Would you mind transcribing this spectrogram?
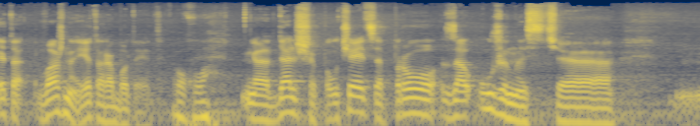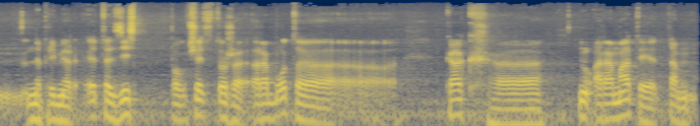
это важно, и это работает. Ого. А, Дальше, получается, про зауженность, э, например, это здесь получается тоже работа, э, как э, ну, ароматы там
